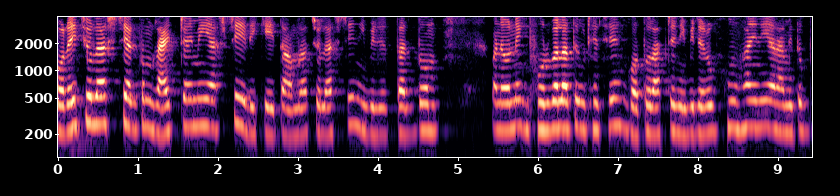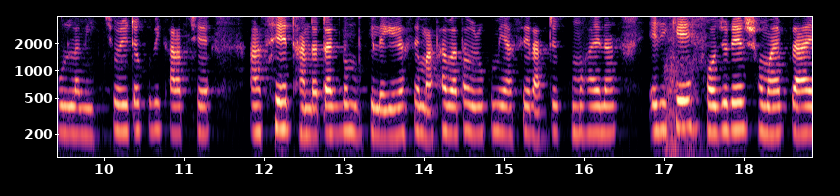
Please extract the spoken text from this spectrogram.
পরেই চলে আসছে, একদম রাইট টাইমেই আসছে, এদিকেই তো আমরা চলে আসছি। নিবিড়ের তো একদম মানে অনেক ভোরবেলাতে উঠেছে, গত রাত্রে নিবিড়েরও ঘুম হয়নি আর আমি তো বললামই, শরীরটা খুবই খারাপ ছে, আছে, ঠান্ডাটা একদম বুকে লেগে গেছে, মাথা ব্যথা ওইরকমই আছে, রাত্রে ঘুম হয় না। এদিকে ফজরের সময় প্রায়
